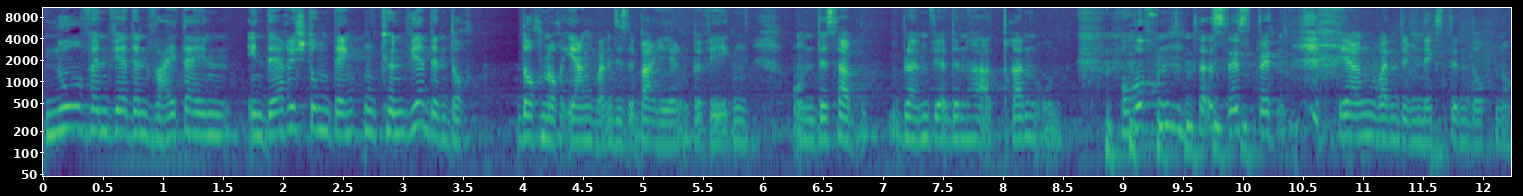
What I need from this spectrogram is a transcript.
nur wenn wir denn weiterhin in der Richtung denken, können wir denn doch doch noch irgendwann diese Barrieren bewegen. Und deshalb bleiben wir dann hart dran und hoffen, dass es denn irgendwann demnächst denn doch noch.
